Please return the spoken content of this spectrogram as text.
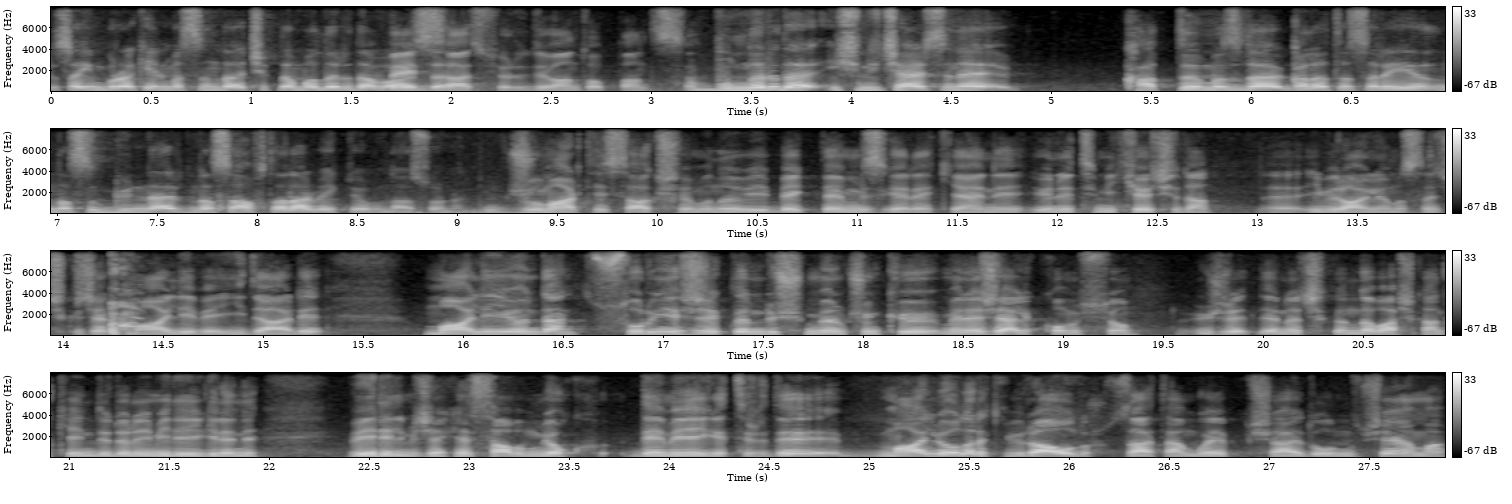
e, Sayın Burak Elmas'ın da açıklamaları da vardı. 5 saat sürdü divan toplantısı. Bunları da işin içerisine kattığımızda Galatasaray'ı nasıl günler, nasıl haftalar bekliyor bundan sonra? Cumartesi akşamını bir beklememiz gerek. Yani yönetim iki açıdan e, İbra oylamasına çıkacak mali ve idari. Mali yönden sorun yaşayacaklarını düşünmüyorum. Çünkü menajerlik komisyon ücretlerin açıkladığında başkan kendi dönemiyle ilgileni verilmeyecek hesabım yok demeye getirdi. Mali olarak İbra olur. Zaten bu hep şahit olduğumuz bir şey ama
